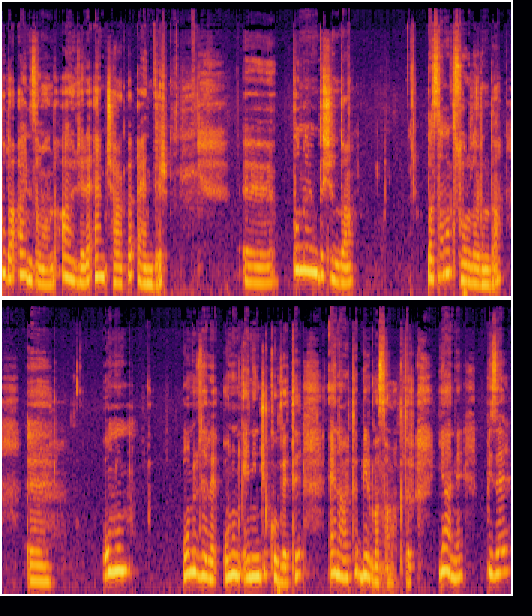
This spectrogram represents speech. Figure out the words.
Bu da aynı zamanda a üzeri m çarpı n'dir. E, bunların dışında basamak sorularında e, onun 10 üzeri onun n'inci kuvveti n artı 1 basamaktır. Yani bize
